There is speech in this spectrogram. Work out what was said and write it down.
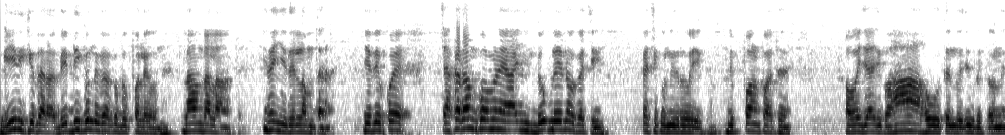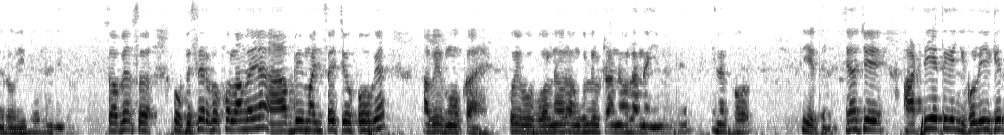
गिर की तरह, दीदी को लगा को दुपले उन्हें लांदा लांदते इन्हें ये लम तरह यदि कोई चकड़म को मैंने आज दुप लेनो कची कची को निरोई को निपान पाते अब जाज को हाँ हो तो नजूर को निरोई को, नहीं को। सब ऑफिसर को को लांदा या आप भी मज़े से चुप हो गए, अभी मौका है। कोई वो बोलने वाला, उंगली उठाने वाला नहीं है, इन्हें टी ए तक खोली कर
